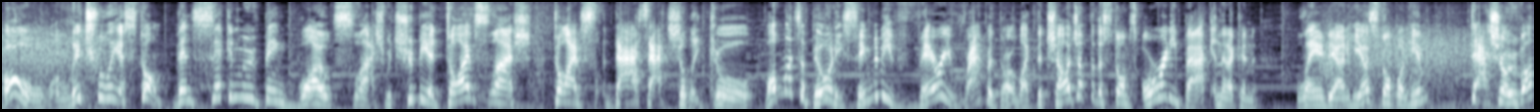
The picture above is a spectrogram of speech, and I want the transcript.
Oh, literally a stomp. Then second move being wild slash, which should be a dive slash, dive sl That's actually cool. Wild Mutt's abilities seem to be very rapid though. Like the charge up for the stomp's already back and then I can land down here, stomp on him, dash over,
